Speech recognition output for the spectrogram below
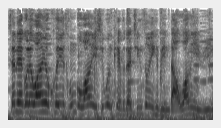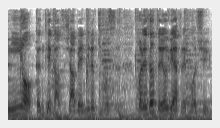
想点歌的网友可以通过网易新闻客户端轻松一刻频道、网易云音乐跟帖告诉小编你的故事和那首最有缘分的歌曲。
